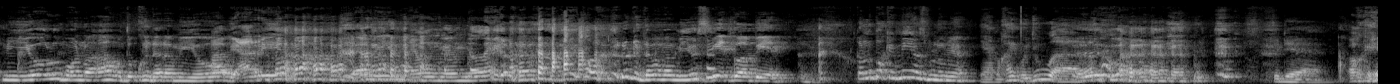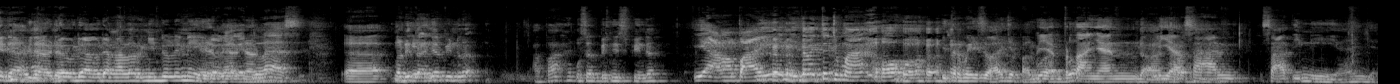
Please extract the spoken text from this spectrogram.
Mio lu mohon maaf untuk pengendara Mio. Ah biarin, biarin emang yang jelek. Lu dendam sama Mio sih? Beat gua beat. Kan lu pakai Mio sebelumnya. Ya makanya gua jual. Itu dia. Oke dah. Udah, Udah udah. udah udah, ngalor ngidul ini Iya, udah udah, kagak udah. jelas. Eh, Mau mungkin- ditanya pindah apa? pusat bisnis pindah. Ya ngapain? itu itu cuma Oh. intermezzo aja pak. Gua- Iya, pertanyaan liar keresahan saat ini ya aja.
